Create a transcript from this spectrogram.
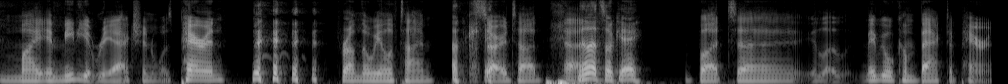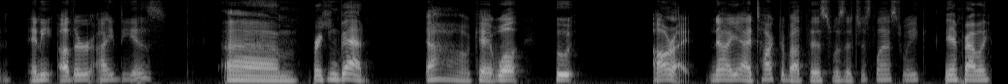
my immediate reaction was Perrin from the Wheel of Time. Okay. Sorry, Todd. Uh, No, that's okay. but uh, maybe we'll come back to Perrin. Any other ideas? Um, Breaking Bad. Oh, okay. Well, who? All right. No, yeah, I talked about this. Was it just last week? Yeah, probably.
